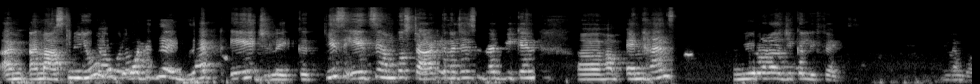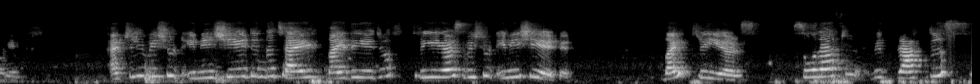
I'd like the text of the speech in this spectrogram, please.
I'm I'm asking you what is the exact age like किस age से हमको start करना चाहिए so that we can uh, हम enhance neurological effects. Okay. Actually, we should initiate in the child by the age of three years. We should initiate it by three years, so that with practice,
